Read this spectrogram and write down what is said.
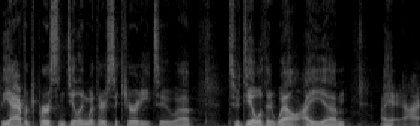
the average person dealing with their security to uh, to deal with it well. I. Um, I,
